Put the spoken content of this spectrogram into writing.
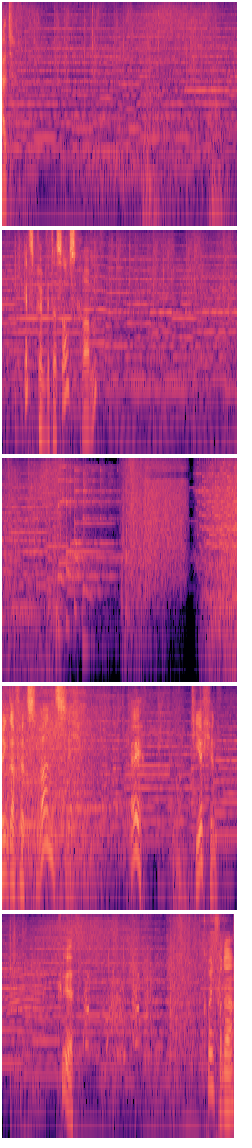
Halt. Jetzt können wir das ausgraben. Kriegen dafür 20. Hey. Tierchen. Kühe. Grünfutter.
